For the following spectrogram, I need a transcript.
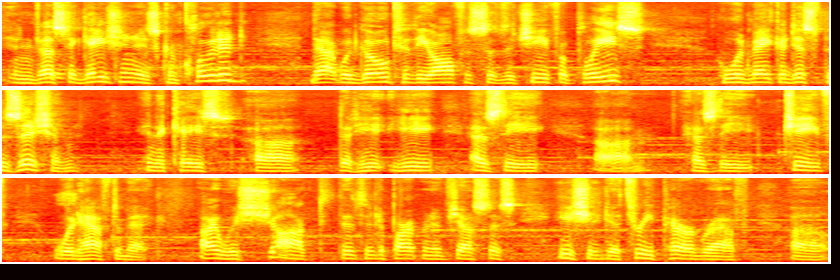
Investigation is concluded. That would go to the office of the chief of police, who would make a disposition in the case uh, that he, he as the um, as the chief would have to make. I was shocked that the Department of Justice issued a three paragraph uh,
